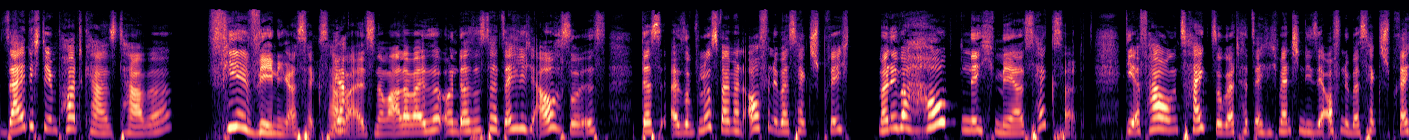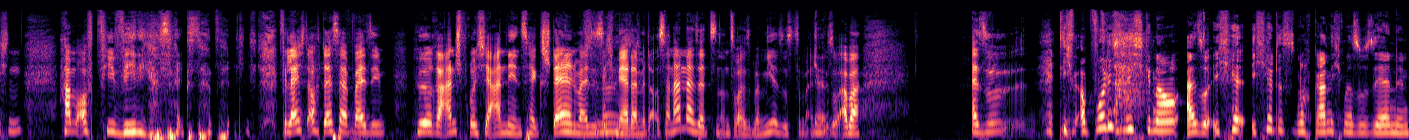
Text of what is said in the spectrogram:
seit ich den Podcast habe, viel weniger Sex habe Ja. als normalerweise und dass es tatsächlich auch so ist, dass, also bloß weil man offen über Sex spricht, man überhaupt nicht mehr Sex hat. Die Erfahrung zeigt sogar tatsächlich, Menschen, die sehr offen über Sex sprechen, haben oft viel weniger Sex tatsächlich. Vielleicht auch deshalb, weil sie höhere Ansprüche an den Sex stellen, weil sie sich Vielleicht. mehr damit auseinandersetzen und so. Also bei mir ist es zum Beispiel Ja. so. Aber also Ich, obwohl ich nicht genau, also ich, ich hätte es noch gar nicht mal so sehr in, den,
